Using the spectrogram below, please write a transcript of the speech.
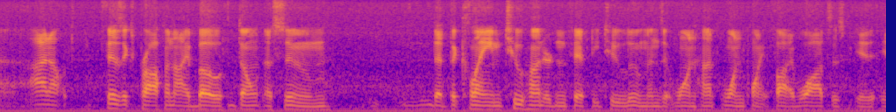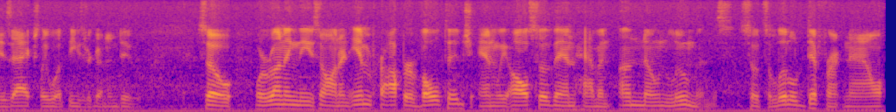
uh, I don't, physics prof and I both don't assume that the claim 252 lumens at 1.5 watts is, is actually what these are going to do. So we're running these on an improper voltage and we also then have an unknown lumens. So it's a little different now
